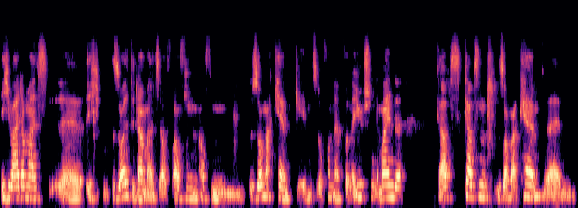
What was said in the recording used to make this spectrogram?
ich war damals, äh, ich sollte damals auf, auf, ein, auf ein Sommercamp gehen, so von der, von der jüdischen Gemeinde gab es ein Sommercamp, ähm,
